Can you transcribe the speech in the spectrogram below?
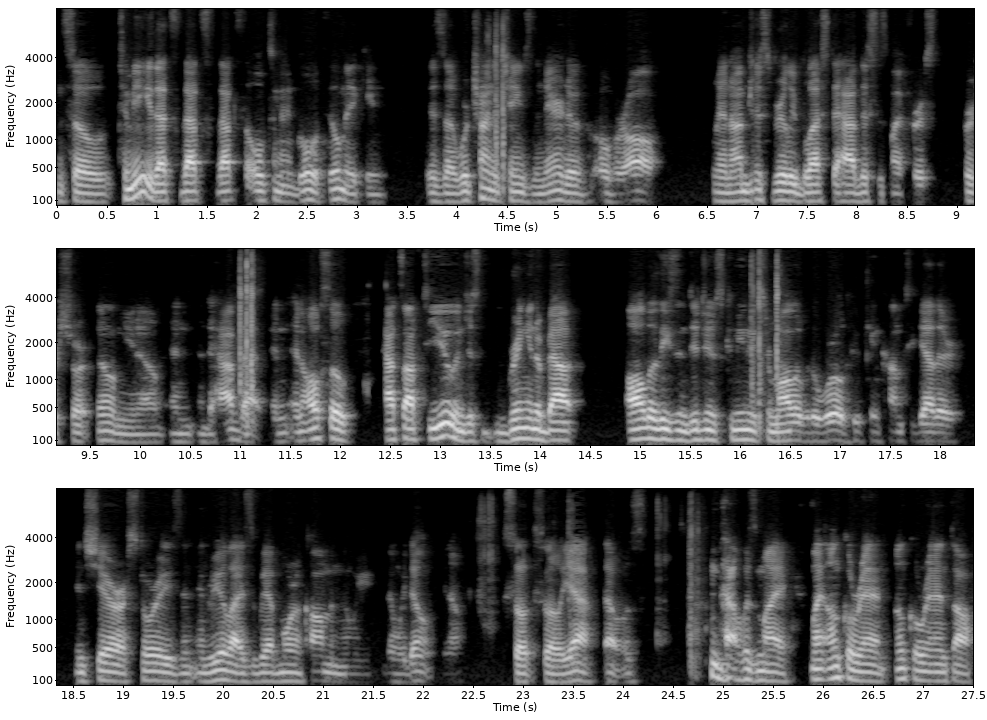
And so to me that's that's that's the ultimate goal of filmmaking is that we're trying to change the narrative overall. And i'm just really blessed to have this as my first first short film you know and, and to have that. And, and also hats off to you and just bringing about all of these indigenous communities from all over the world who can come together and share our stories and, and realize that we have more in common than we than we don't you know so so yeah that was that was my my uncle rant uncle rant off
